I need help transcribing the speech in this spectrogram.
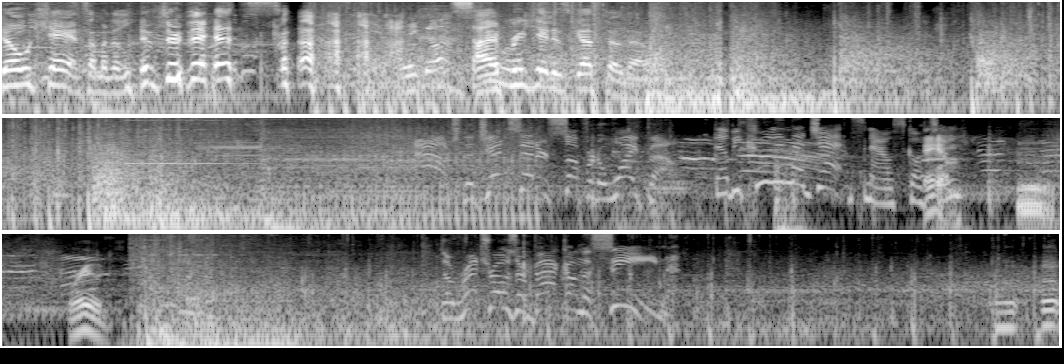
no chance I'm gonna live through this. I appreciate his gusto though. Ouch, the jet setters suffered a wipeout. They'll be cooling their jets now, Scotty. Damn. Rude. The retros are back on the scene. Uh,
